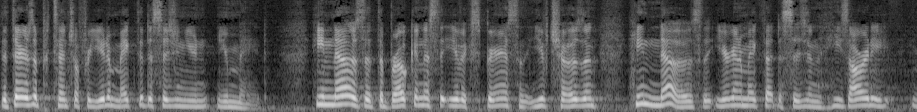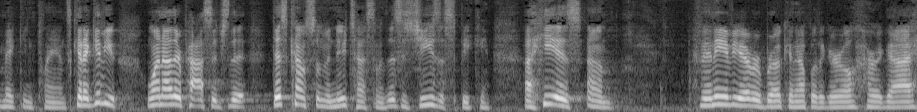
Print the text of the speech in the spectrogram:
that there is a potential for you to make the decision you, you made. He knows that the brokenness that you've experienced and that you've chosen, He knows that you're going to make that decision. He's already making plans. Can I give you one other passage that this comes from the New Testament? This is Jesus speaking. Uh, he is, um, have any of you ever broken up with a girl or a guy?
